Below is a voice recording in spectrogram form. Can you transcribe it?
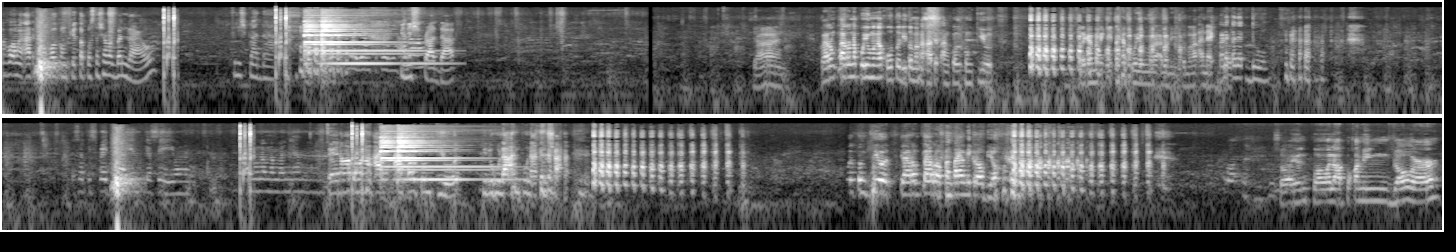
po ang ating wall computer. Tapos na siya magbanlaw. Finished product. Finished product. Yan. Parang-parang na po yung mga kuto dito mga ate uncle kung cute. Talagang nakikita na po yung mga ano dito, mga anek anak do? Satisfied tayo kasi yung ano lang naman yan. Kaya na nga po mga ate uncle kung cute, hinuhulaan po natin siya. Kung cute, klaro-klaro, pantay mikrobyo. So ayun po, wala po kaming blower.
